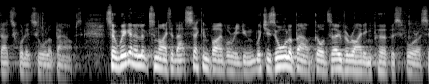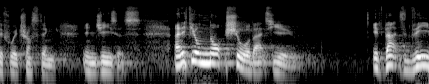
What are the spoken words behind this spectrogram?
That's what it's all about. So, we're going to look tonight at that second Bible reading, which is all about God's overriding purpose for us if we're trusting in Jesus. And if you're not sure that's you, if that's the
